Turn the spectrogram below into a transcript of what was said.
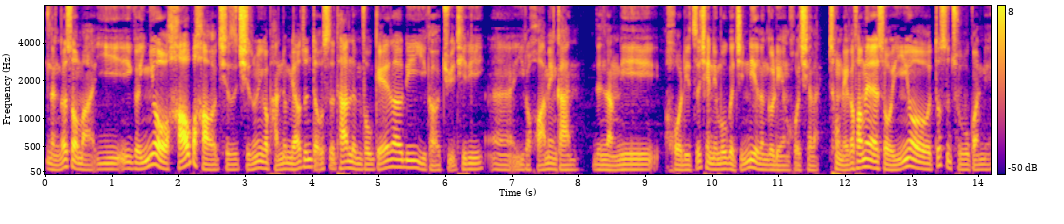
恁个说嘛，一一个音乐好不好，其实其中一个判断标准就是它能否给了你一个具体的，嗯，一个画面感，能让你和你之前的某个经历能够联合起来。从那个方面来说，音乐都是主观的。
